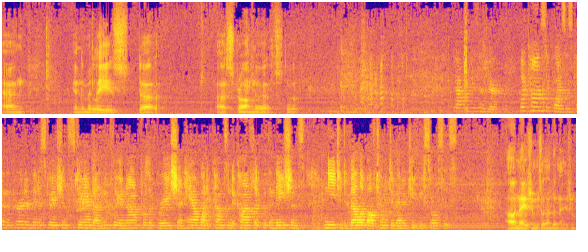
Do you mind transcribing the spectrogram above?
And in the Middle East, uh, uh, strong nerves too. Dr. Kissinger, what consequences can the current administration stand on nuclear nonproliferation have when it comes into conflict with the nation's need to develop alternative energy resources? Our nations and other nations.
